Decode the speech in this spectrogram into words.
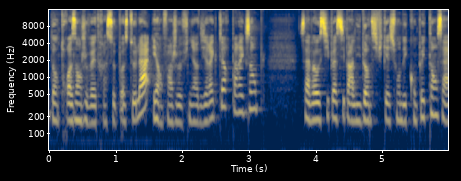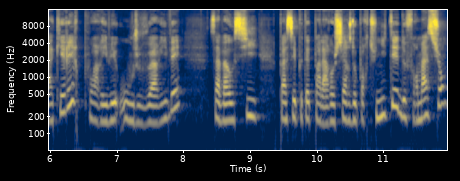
dans trois ans je vais être à ce poste-là, et enfin je veux finir directeur par exemple. Ça va aussi passer par l'identification des compétences à acquérir pour arriver où je veux arriver. Ça va aussi passer peut-être par la recherche d'opportunités, de formation.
